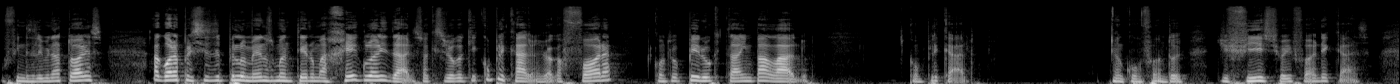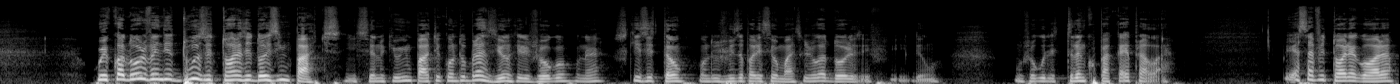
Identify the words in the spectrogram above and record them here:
o fim das eliminatórias. Agora precisa pelo menos manter uma regularidade. Só que esse jogo aqui é complicado. Né? Joga fora contra o Peru que está embalado. Complicado. É um confronto difícil aí fora de casa. O Equador vem de duas vitórias e dois empates, sendo que o um empate contra o Brasil naquele jogo, né, esquisitão, quando o juiz apareceu mais que os jogadores e, e deu um, um jogo de tranco para cá e para lá. E essa vitória agora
